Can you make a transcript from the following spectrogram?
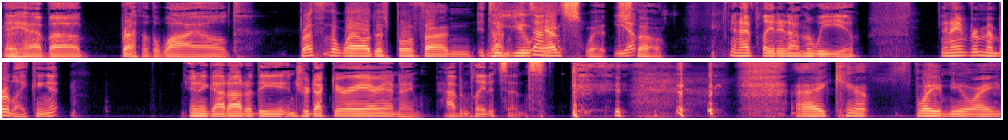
They have uh, Breath of the Wild, Breath of the Wild is both on It's Wii on- U it's on- and Switch, Yep. though. and I've played it on the Wii U, and I remember liking it. And I got out of the introductory area, and I haven't played it since. I can't blame you. I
